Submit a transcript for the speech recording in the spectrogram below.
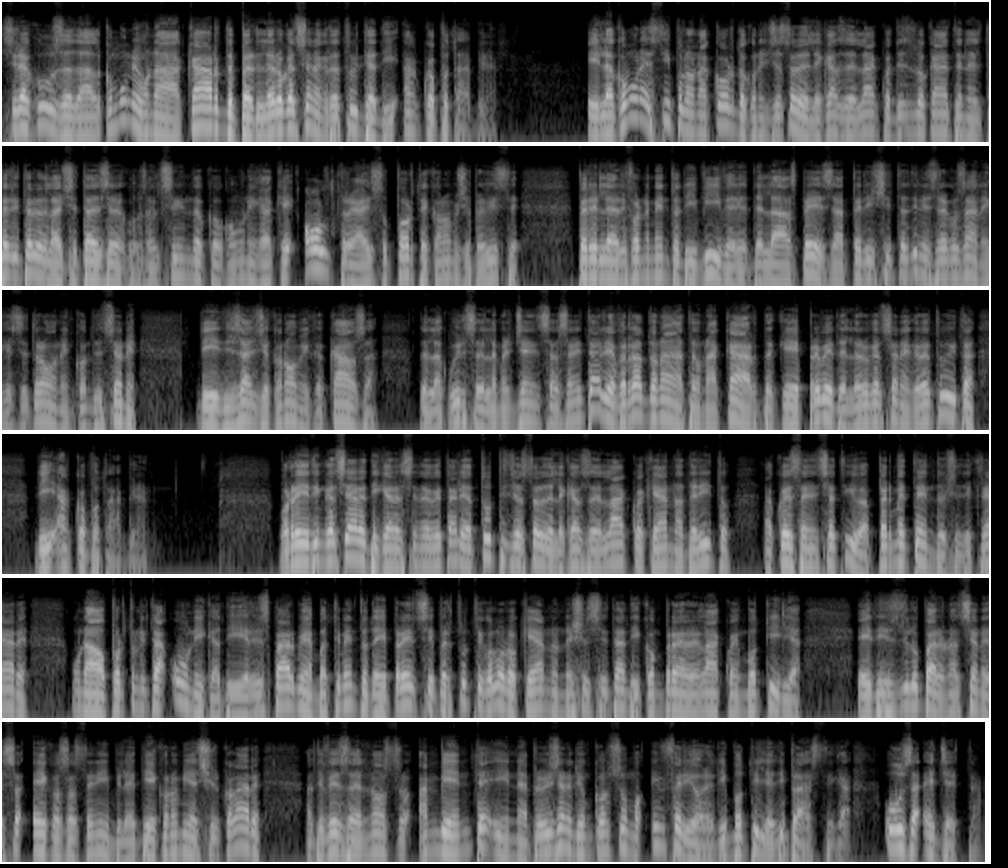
Siracusa dal comune una card per l'erogazione gratuita di acqua potabile. Il comune stipula un accordo con i gestori delle case dell'acqua dislocate nel territorio della città di Siracusa. Il sindaco comunica che oltre ai supporti economici previsti per il rifornimento di viveri e della spesa per i cittadini siracusani che si trovano in condizioni di disagio economico a causa dell'acuirsi dell'emergenza sanitaria verrà donata una card che prevede l'erogazione gratuita di acqua potabile. Vorrei ringraziare, dichiara il Sindaco Italia, tutti i gestori delle case dell'acqua che hanno aderito a questa iniziativa, permettendoci di creare una opportunità unica di risparmio e abbattimento dei prezzi per tutti coloro che hanno necessità di comprare l'acqua in bottiglia e di sviluppare un'azione ecosostenibile e di economia circolare a difesa del nostro ambiente in previsione di un consumo inferiore di bottiglie di plastica usa e getta.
